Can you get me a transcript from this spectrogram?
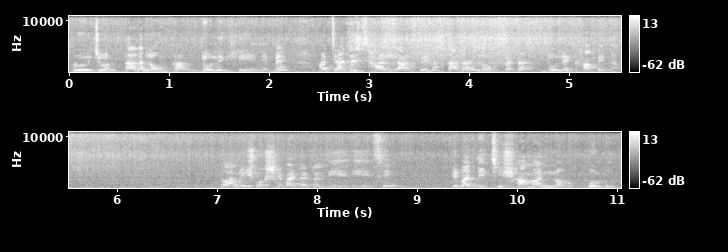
প্রয়োজন, তারা লঙ্কা ডলে খেয়ে নেবে। আর যাদের ঝাল লাগবে না, তারা লঙ্কাটা ডলে খাবে না। তো আমি সর্ষে বাটাটা দিয়ে দিয়েছি। এবার দিচ্ছি সামান্য হলুদ।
